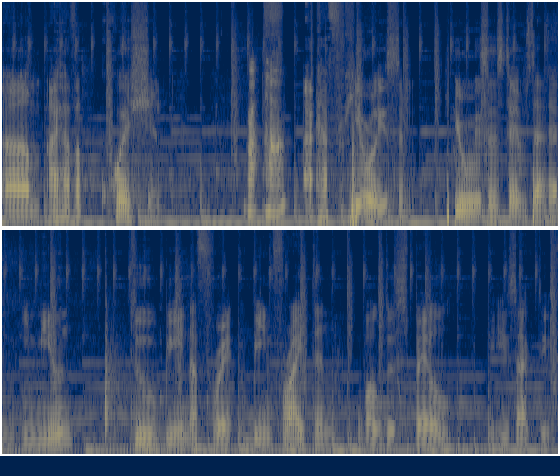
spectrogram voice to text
um, I have a question. Uh huh. I have heroism. Heroism says that I'm immune to being afraid, being frightened while the spell is active.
